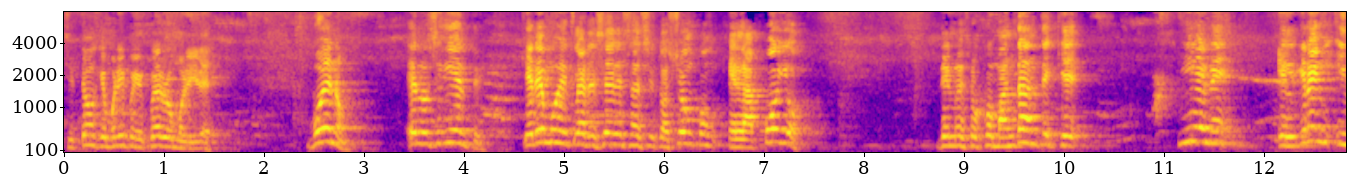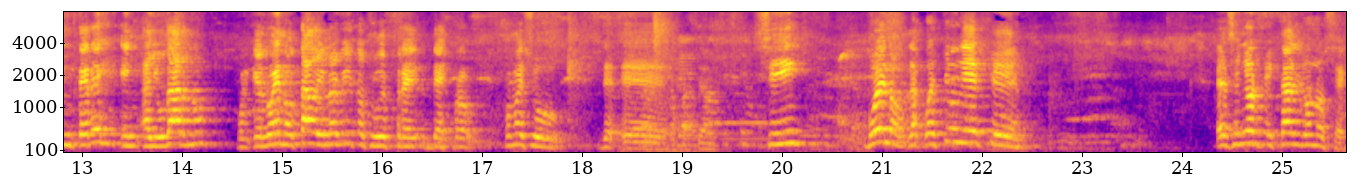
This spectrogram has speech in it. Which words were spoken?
Si tengo que morir por mi pueblo, moriré. Bueno, es lo siguiente. Queremos esclarecer esa situación con el apoyo de nuestro comandante que tiene el gran interés en ayudarnos, porque lo he notado y lo he visto su despro- ¿cómo es su eh, sí. Bueno, la cuestión es que el señor fiscal, yo no sé.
